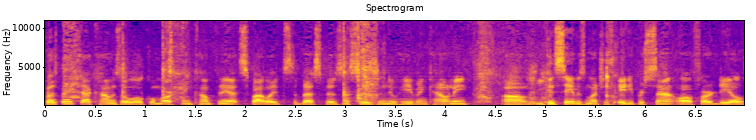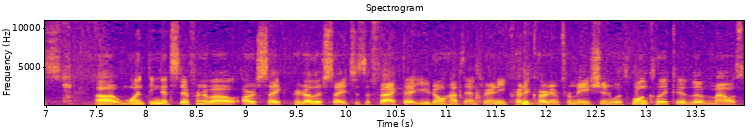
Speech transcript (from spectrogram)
BuzzBank.com is a local marketing company that spotlights the best businesses in New Haven County. Um, you can save as much as 80% off our deals. Uh, one thing that's different about our site compared to other sites is the fact that you don't have to enter any credit card information. With one click of the mouse,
